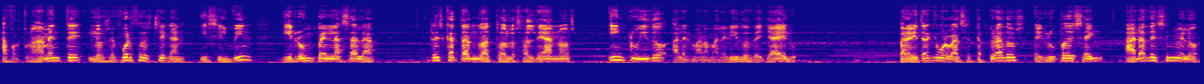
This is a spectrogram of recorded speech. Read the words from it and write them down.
Afortunadamente, los refuerzos llegan y Sylvain irrumpe en la sala, rescatando a todos los aldeanos incluido al hermano malherido de Yaelu. Para evitar que vuelvan a ser capturados, el grupo de Sein hará de señuelo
